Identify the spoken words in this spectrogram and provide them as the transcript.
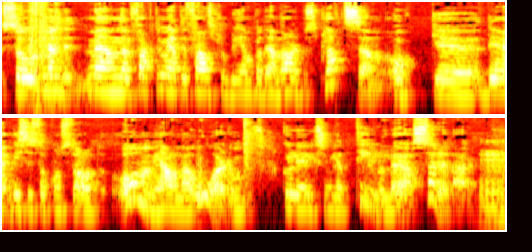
så, men, men faktum är att det fanns problem på den arbetsplatsen. Och eh, det visste Stockholms stad om i alla år. De skulle liksom hjälpt till att lösa det där. Mm.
